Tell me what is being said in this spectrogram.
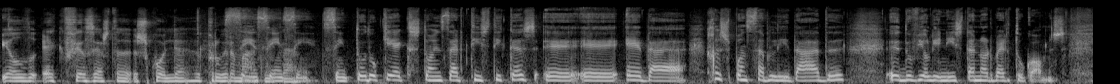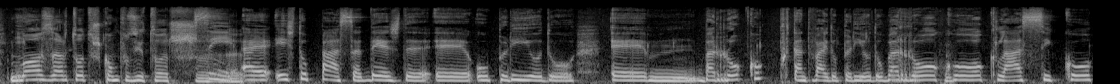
ele é que fez esta escolha programática. Sim, sim, sim. sim. Tudo o que é questões artísticas é, é, é da responsabilidade eh, do violinista Norberto Gomes. Mozart, e, outros compositores. Sim, isto passa desde o período barroco, portanto vai do período barroco, ao clássico,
